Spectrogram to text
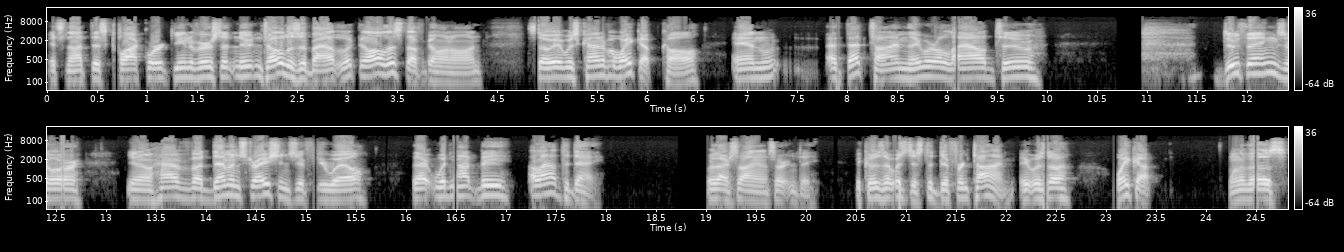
It's not this clockwork universe that Newton told us about. Look at all this stuff going on. So it was kind of a wake up call. And at that time, they were allowed to do things or, you know, have uh, demonstrations, if you will, that would not be allowed today with our psi uncertainty because it was just a different time. It was a wake up. One of those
